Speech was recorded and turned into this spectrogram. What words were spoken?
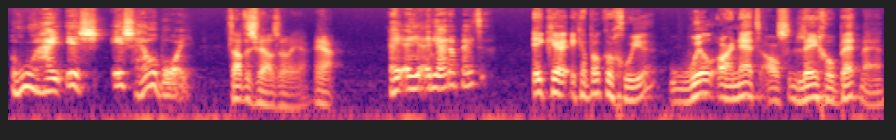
hoe hij is, is Hellboy. Dat is wel zo, ja. ja. Hey, en, en jij dat, Peter? Ik, eh, ik heb ook een goeie. Will Arnett als Lego Batman.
